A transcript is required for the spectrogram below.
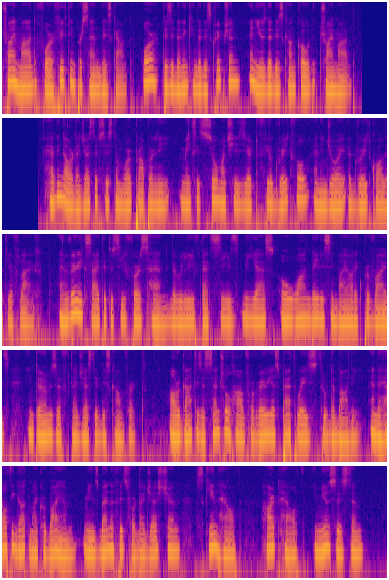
TRYMUD for 15% discount. Or visit the link in the description and use the discount code TRYMUD. Having our digestive system work properly makes it so much easier to feel grateful and enjoy a great quality of life. I'm very excited to see firsthand the relief that Seed's DS01 Daily Synbiotic provides in terms of digestive discomfort. Our gut is a central hub for various pathways through the body, and a healthy gut microbiome means benefits for digestion, skin health, heart health, immune system,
